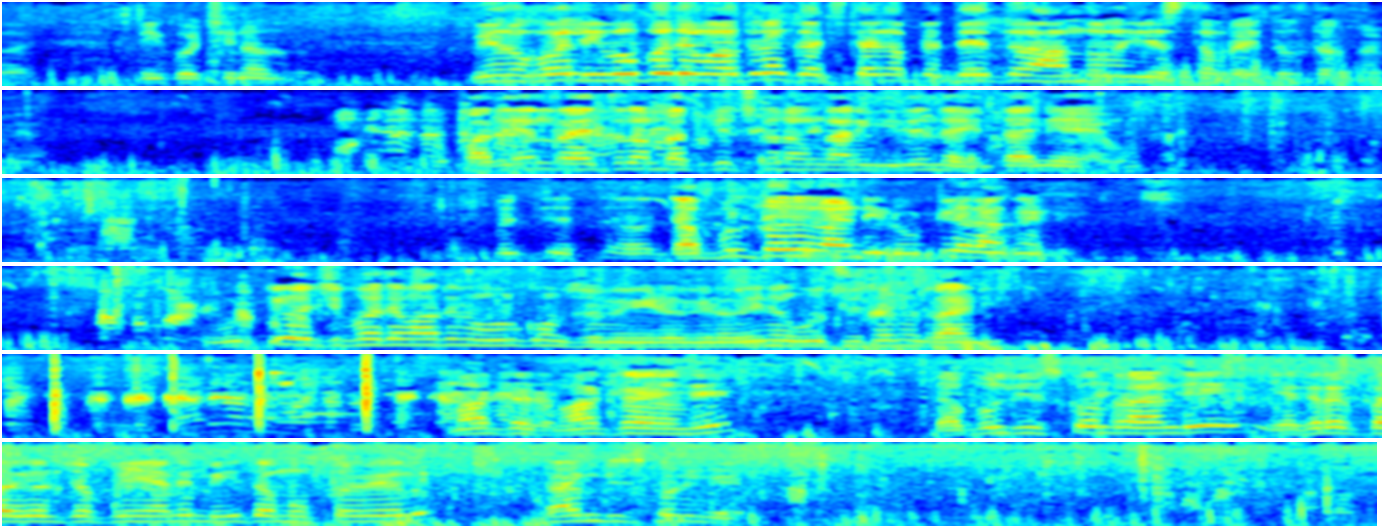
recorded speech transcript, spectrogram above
మీకు వచ్చినందుకు మీరు ఒకవేళ ఇవ్వకపోతే మాత్రం ఖచ్చితంగా పెద్ద ఎత్తున ఆందోళన చేస్తాం రైతుల తరఫున మేము. పదిహేను రైతులను బతికించుకున్నాం కానీ ఇదేందా ఇంత అన్యాయం? డబ్బులతోనే రండి ఉట్టిగా రాకండి ఉట్టి వచ్చిపోతే మాత్రం ఊరుకుంటాం సార్ మీరు ఈయన ఈయన రాండి. మాట్లాడు మాట్లాడండి. డబ్బులు తీసుకొని రండి. ఎకరకు పదివేలు చొప్పున ఇవ్వండి మిగతా ముప్పై వేలు టైం తీసుకొని ఇవ్వండి.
